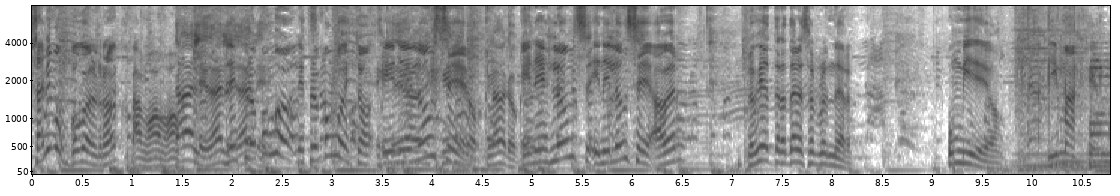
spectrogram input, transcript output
¿salimos un poco del rock? Vamos, vamos, vamos. Dale, dale, Les dale. propongo, les propongo esto. Es que En era el de 11, género, claro, claro. En, el 11 en el 11, a ver, los voy a tratar de sorprender. Un video, imagen.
